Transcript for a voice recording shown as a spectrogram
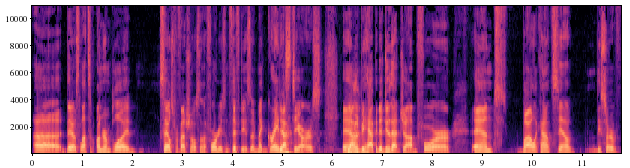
Uh, there's lots of underemployed sales professionals in their 40s and 50s that make great yeah. SDRs and yeah. would be happy to do that job for and by all accounts, you know, these sort of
